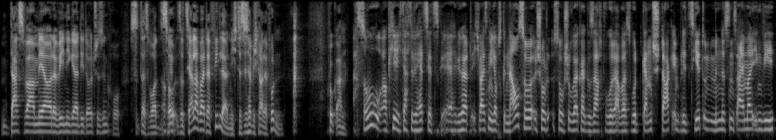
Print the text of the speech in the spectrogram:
Das war mehr oder weniger die deutsche Synchro. Das Wort so Okay. Sozialarbeiter fiel da nicht. Das habe ich gerade erfunden. Ha, guck an. Ach so, okay, ich dachte, du hättest jetzt äh, gehört, ich weiß nicht, ob es genau so, so, Social Worker gesagt wurde, aber es wurde ganz stark impliziert und mindestens einmal irgendwie,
